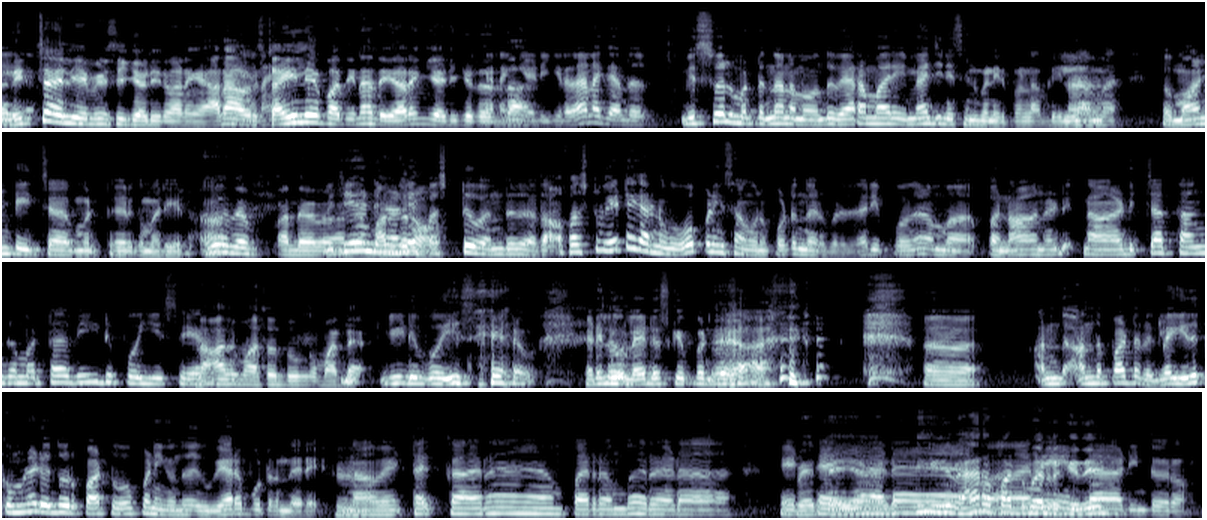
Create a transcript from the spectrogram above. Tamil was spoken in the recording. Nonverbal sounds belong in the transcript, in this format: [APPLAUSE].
ரிச்சா இல்லையா மியூசிக் அப்படின்னுவானுங்க. ஆனா அவர் ஸ்டைலே பாத்தீங்கன்னா அந்த இறங்கி அடிக்கிறது இறங்கி அடிக்கிறதா எனக்கு அந்த விஷுவல் மட்டும் தான் நம்ம வந்து வேற மாதிரி இமேஜினேஷன் பண்ணிருப்போம்ல. அப்படி இல்லாம மாண்டேஜா மட்டும் இருக்க மாதிரி இருக்கும். அந்த மந்திரம். ஃபர்ஸ்ட் வந்து அதான். ஃபர்ஸ்ட் வேட்டைக்காரனுக்கு ஓப்பனிங் சாங் ஒன்று போட்டுருந்தாரு பிரதர் இப்போ வந்து நம்ம இப்போ நான் அடி நான் அடிச்சா தங்க மாட்டா வீடு போய் சேர நாலு மாசம் தூங்க மாட்டேன். வீடு போய் சேர இடையில ஒரு லைட்டை ஸ்கிப் பண்ணிட்டு அந்த அந்த பாட்டு இருக்குல்ல? இதுக்கு முன்னாடி வந்து ஒரு பாட்டு ஓப்பனிங் வந்து வேற போட்டிருந்தாரு. நான் வேட்டக்காரன் பரம்பரடா வேற பாட்டு மாதிரி இருக்குது. அப்படின்ட்டு வரும்.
